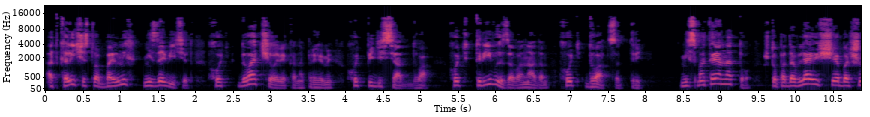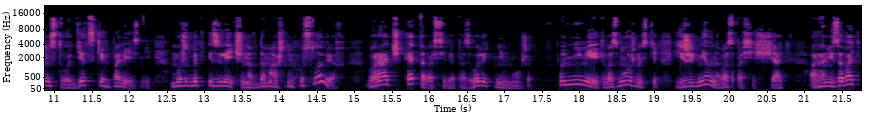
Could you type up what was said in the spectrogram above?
от количества больных не зависит, хоть два человека на приеме, хоть 52, хоть три вызова на дом, хоть 23. Несмотря на то, что подавляющее большинство детских болезней может быть излечено в домашних условиях, Врач этого себе позволить не может. Он не имеет возможности ежедневно вас посещать, организовать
